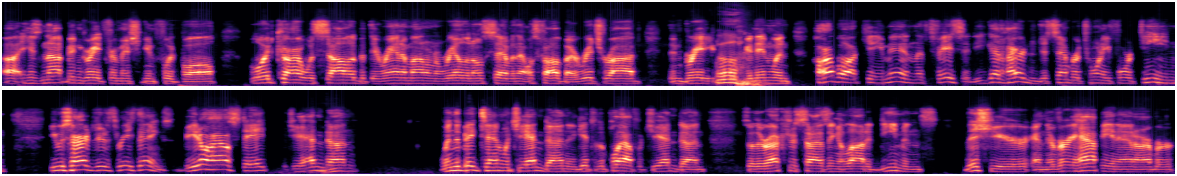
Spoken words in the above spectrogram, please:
uh, has not been great for Michigan football. Lloyd Carr was solid, but they ran him out on a rail in 07. That was followed by Rich Rod, then Brady. Oh. And then when Harbaugh came in, let's face it, he got hired in December 2014. He was hired to do three things beat Ohio State, which he hadn't mm-hmm. done, win the Big Ten, which you hadn't done, and get to the playoff, which you hadn't done. So they're exercising a lot of demons this year, and they're very happy in Ann Arbor.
